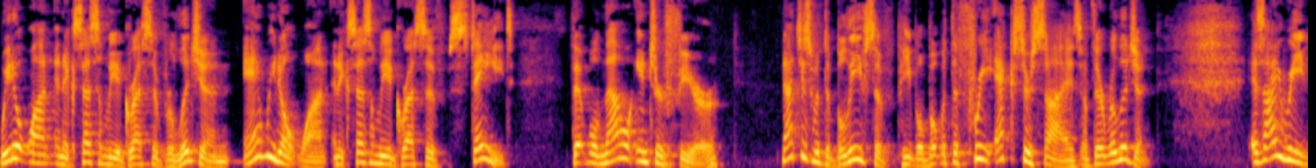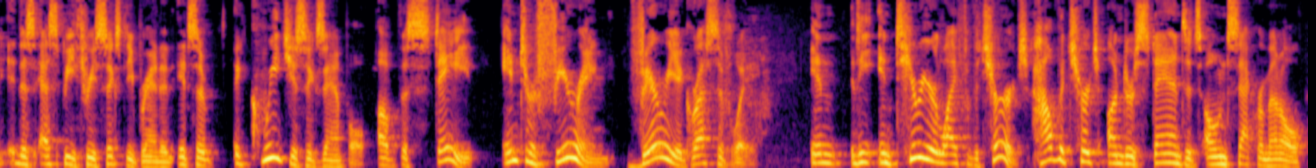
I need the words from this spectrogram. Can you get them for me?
We don't want an excessively aggressive religion, and we don't want an excessively aggressive state that will now interfere not just with the beliefs of people, but with the free exercise of their religion. As I read this SB 360, Brandon, it's an egregious example of the state interfering very aggressively in the interior life of the church, how the church understands its own sacramental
